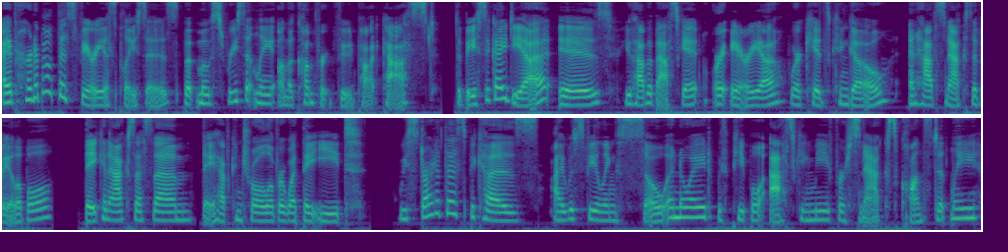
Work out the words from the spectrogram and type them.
I've heard about this various places, but most recently on the Comfort Food podcast. The basic idea is you have a basket or area where kids can go and have snacks available. They can access them, they have control over what they eat. We started this because I was feeling so annoyed with people asking me for snacks constantly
